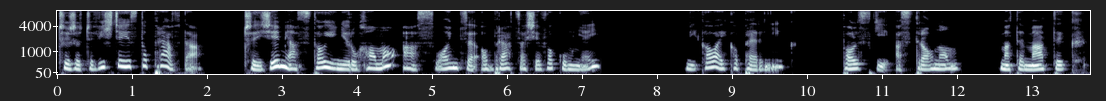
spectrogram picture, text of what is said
czy rzeczywiście jest to prawda? Czy Ziemia stoi nieruchomo, a Słońce obraca się wokół niej? Mikołaj Kopernik, polski astronom, matematyk,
